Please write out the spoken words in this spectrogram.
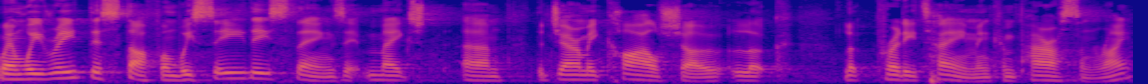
When we read this stuff, when we see these things, it makes um, the Jeremy Kyle show look, look pretty tame in comparison, right?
